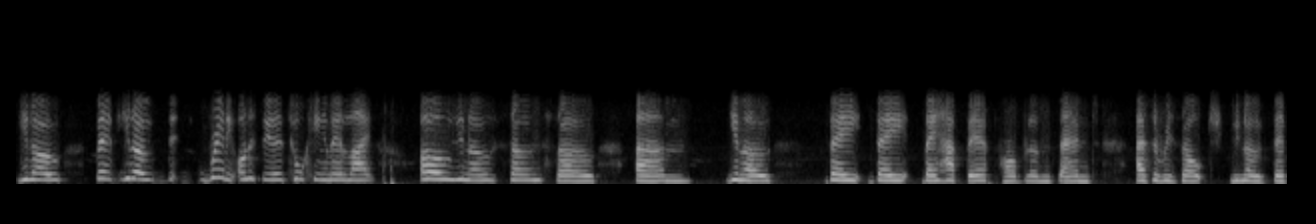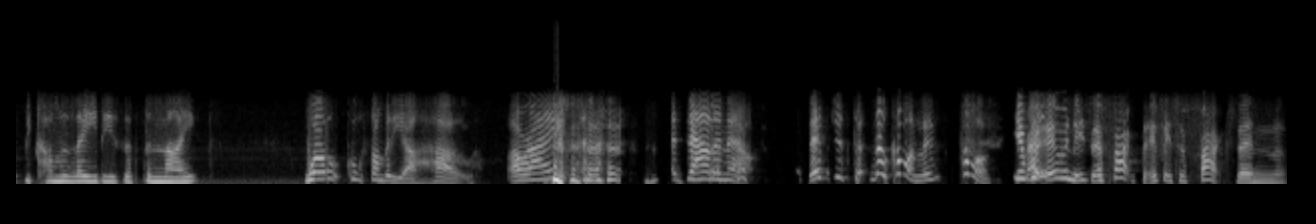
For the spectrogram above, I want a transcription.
You know, that you know, really, honestly, they're talking and they're like, oh, you know, so and so, um, you know, they they they have their problems, and as a result, you know, they've become ladies of the night. Well, call somebody a hoe, all right? Down and out. They've just got no. Come on, Liz. Come on. yeah, right? but I mean, it's a fact. That if it's a fact, then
